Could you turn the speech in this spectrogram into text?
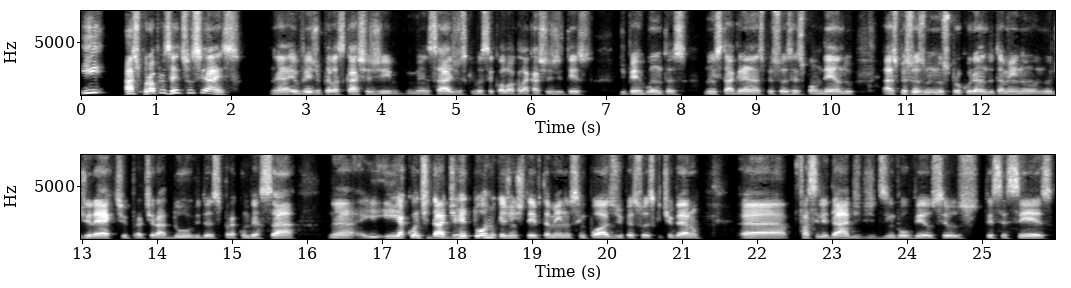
e as próprias redes sociais. Né? Eu vejo pelas caixas de mensagens que você coloca lá, caixas de texto de perguntas no Instagram, as pessoas respondendo, as pessoas nos procurando também no, no direct para tirar dúvidas, para conversar, né? E, e, a quantidade de retorno que a gente teve também no simpósio de pessoas que tiveram é, facilidade de desenvolver os seus TCCs,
